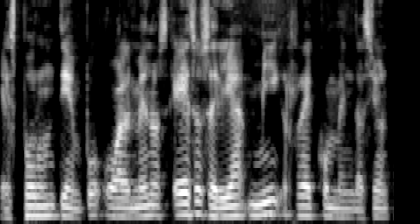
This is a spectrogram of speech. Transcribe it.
es por un tiempo, o al menos eso sería mi recomendación.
